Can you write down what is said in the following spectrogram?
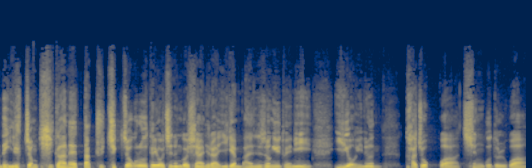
근데 일정 기간에 딱 규칙적으로 되어지는 것이 아니라 이게 만성이 되니 이 여인은 가족과 친구들과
